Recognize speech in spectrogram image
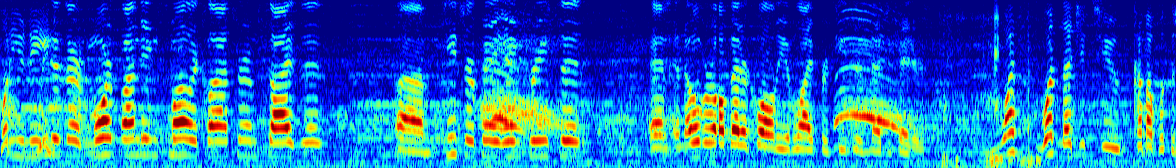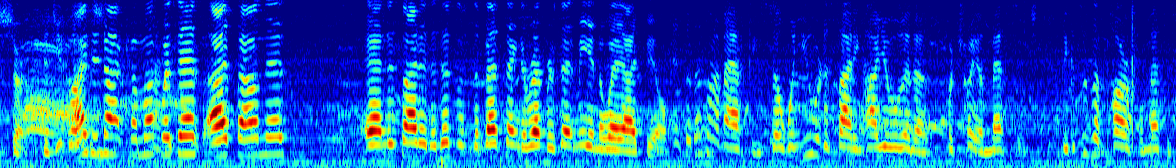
What do you need? We deserve more funding, smaller classroom sizes, um, teacher pay increases, and an overall better quality of life for teachers and educators. What what led you to come up with the shirt? Did you? I did not come up with this. I found this and decided that this was the best thing to represent me in the way I feel. And so that's what I'm asking. So when you were deciding how you were going to portray a message, because this is a powerful message,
